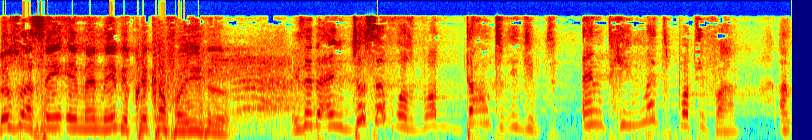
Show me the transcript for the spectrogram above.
Those who are saying amen, may be quicker for you. He said, and Joseph was brought down to Egypt and he met Potiphar, an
